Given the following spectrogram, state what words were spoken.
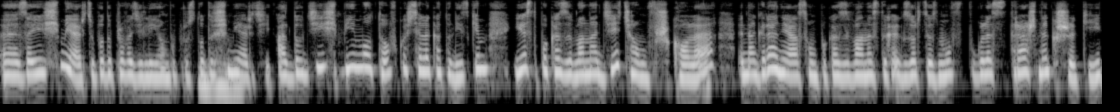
e, za jej śmierć, bo doprowadzili ją po prostu do śmierci. A do dziś, mimo to, w kościele katolickim jest pokazywana dzieciom w szkole, nagrania są pokazywane z tych egzorcyzmów, w ogóle straszne krzyki,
